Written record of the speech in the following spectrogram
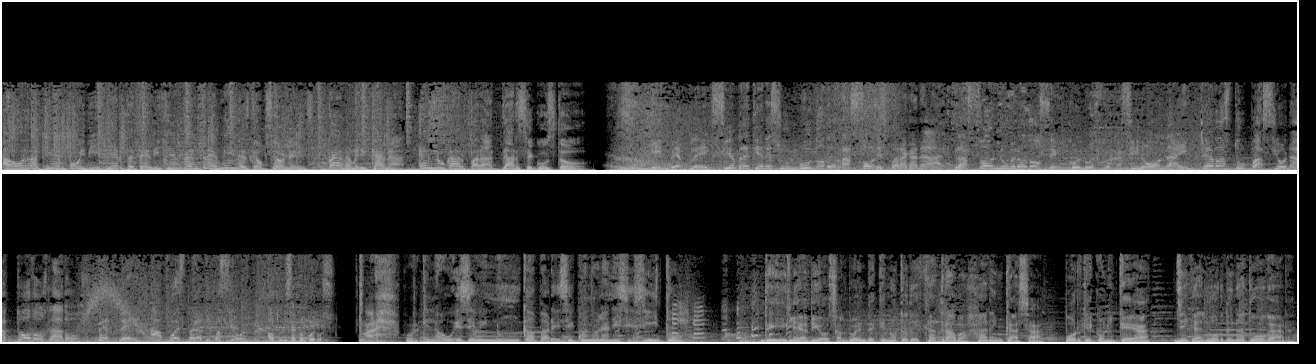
Ahorra tiempo y diviértete eligiendo entre miles de opciones. Panamericana, el lugar para darse gusto. En Betplay siempre tienes un mundo de razones para ganar. Razón número 12. Con nuestro casino online llevas tu pasión a todos lados. Betplay, apuesta a tu pasión. Autoriza con juegos. Ah, porque la USB nunca aparece cuando la necesito. Dile adiós al duende que no te deja trabajar en casa, porque con IKEA llega el orden a tu hogar.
